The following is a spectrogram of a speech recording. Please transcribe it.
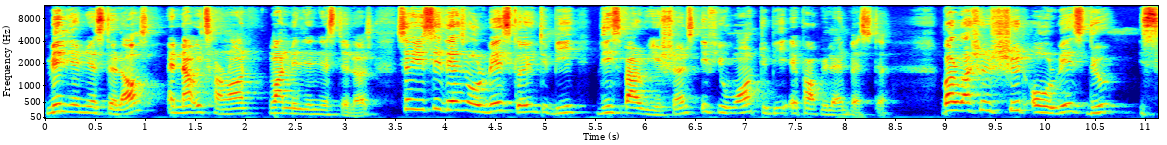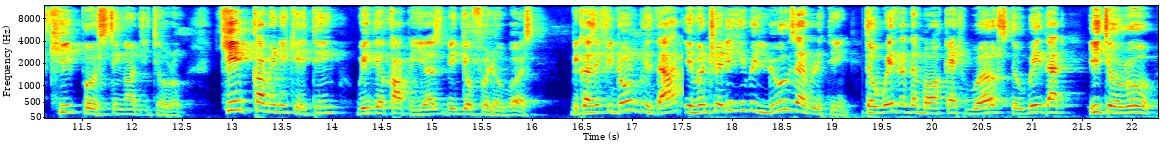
million US dollars, and now it's around 1 million US dollars. So you see, there's always going to be these variations if you want to be a popular investor. But what you should always do is keep posting on eToro. Keep communicating with your copiers, with your followers. Because if you don't do that, eventually you will lose everything. The way that the market works, the way that eToro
